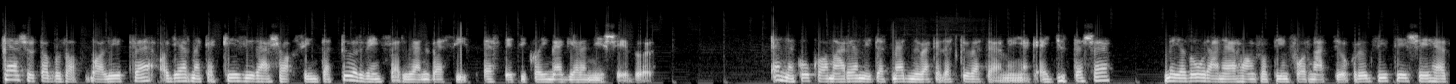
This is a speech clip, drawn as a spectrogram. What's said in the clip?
Felső tagozatba lépve a gyermekek kézírása szinte törvényszerűen veszít esztétikai megjelenéséből. Ennek oka a már említett megnövekedett követelmények együttese, mely az órán elhangzott információk rögzítéséhez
